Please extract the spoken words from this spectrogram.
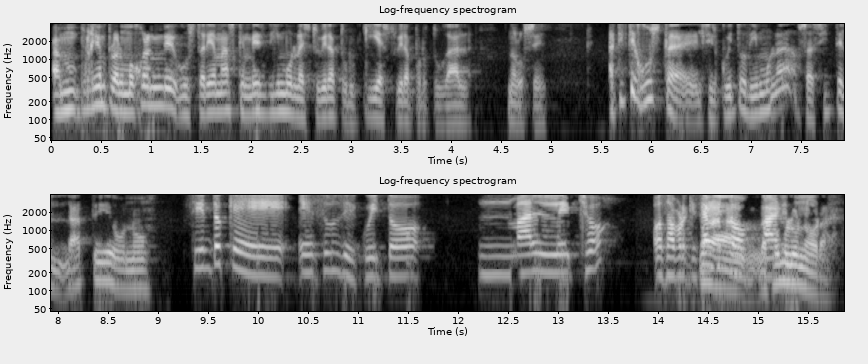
por ejemplo, a lo mejor a mí me gustaría más que en vez de Imola estuviera Turquía, estuviera Portugal, no lo sé. ¿A ti te gusta el circuito de Imola? O sea, ¿sí te late o no? Siento que es un circuito mal hecho o sea, porque se han visto. La Fórmula 1 ahora.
